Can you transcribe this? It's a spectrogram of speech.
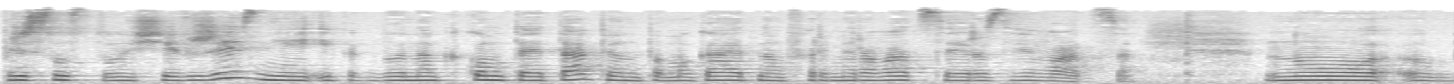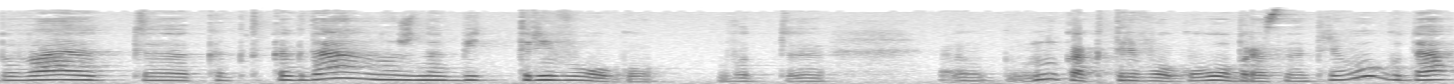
присутствующий в жизни, и как бы на каком-то этапе он помогает нам формироваться и развиваться. Но бывают, э, когда нужно бить тревогу, вот э, ну как тревогу, образно тревогу, да,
